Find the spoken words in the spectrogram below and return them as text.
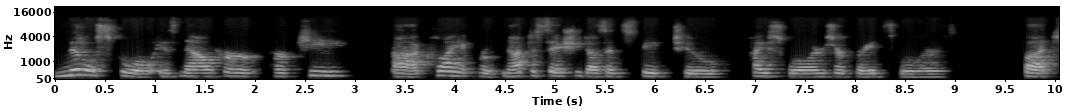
middle school is now her her key uh, client group. Not to say she doesn't speak to high schoolers or grade schoolers, but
